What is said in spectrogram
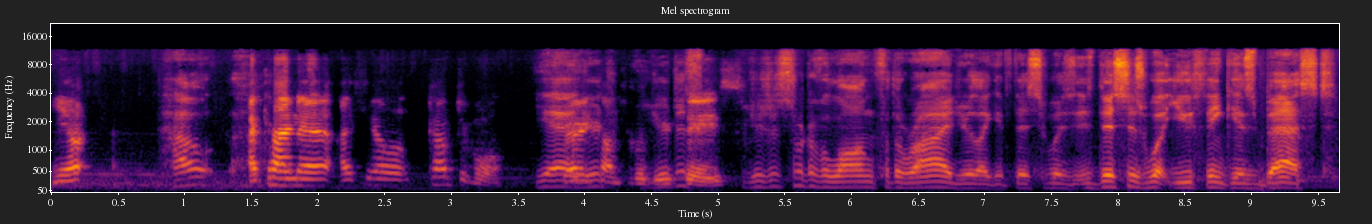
you know, How? I kind of I feel comfortable, Yeah, very you're, comfortable you're these just days. you're just sort of along for the ride. You're like, if this was if this is what you think is best,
